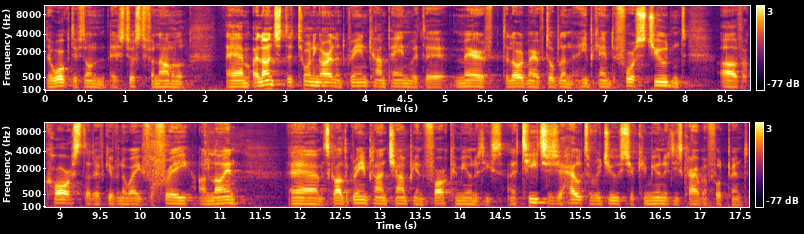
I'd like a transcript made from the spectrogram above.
The work they've done is just phenomenal. Um, I launched the Turning Ireland Green campaign with the mayor, of, the Lord Mayor of Dublin, and he became the first student of a course that I've given away for free online. Um, it's called the Green Plan Champion for Communities, and it teaches you how to reduce your community's carbon footprint.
